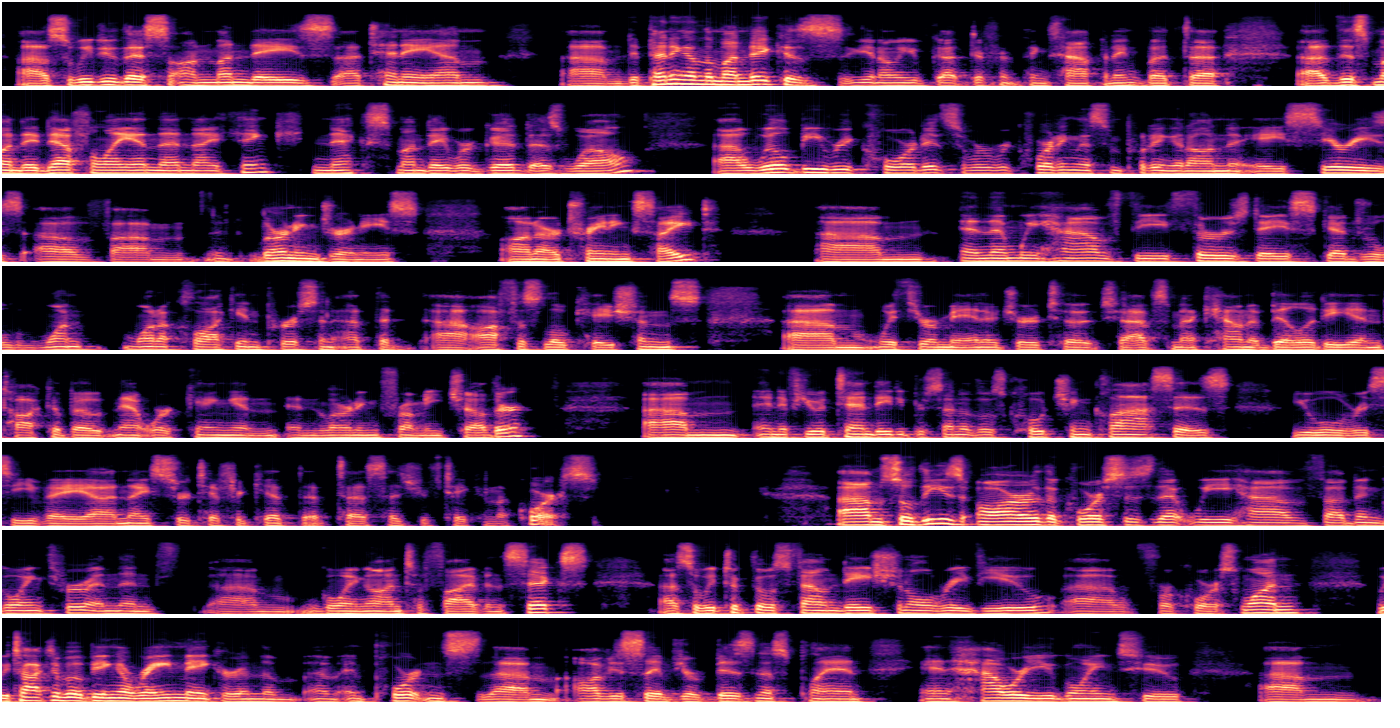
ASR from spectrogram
Uh, so we do this on Mondays, uh, 10 a.m. Um, depending on the Monday, because you know you've got different things happening. But uh, uh, this Monday definitely, and then I think next Monday we're good as well. Uh, will be recorded, so we're recording this and putting it on a series of um, learning journeys on our training site. Um, and then we have the Thursday scheduled one one o'clock in person at the uh, office locations um, with your manager to, to have some accountability and talk about networking and, and learning from each other. Um, and if you attend 80% of those coaching classes, you will receive a, a nice certificate that uh, says you've taken the course. Um, so these are the courses that we have uh, been going through and then um, going on to five and six. Uh, so we took those foundational review uh, for course one. We talked about being a rainmaker and the um, importance, um, obviously, of your business plan and how are you going to um,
